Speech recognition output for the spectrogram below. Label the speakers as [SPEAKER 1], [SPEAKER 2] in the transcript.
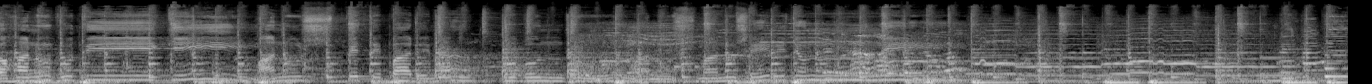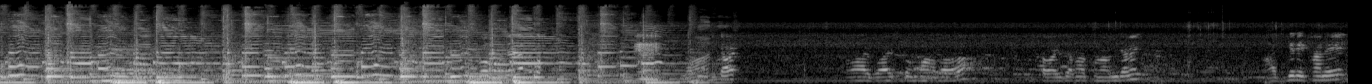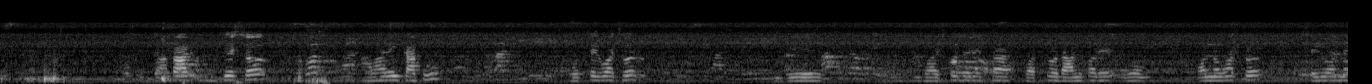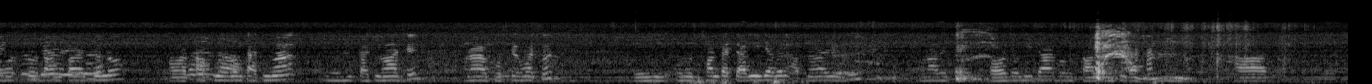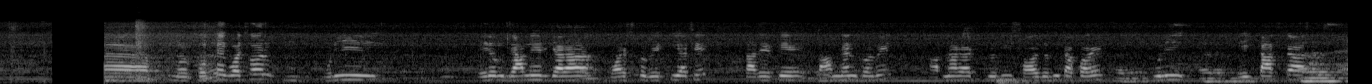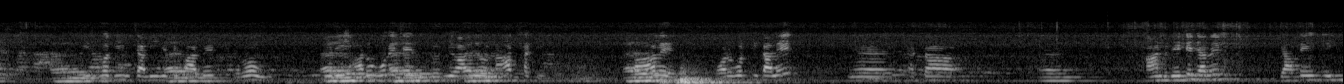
[SPEAKER 1] সহানুভূতি কি মানুষ পেতে পারে না? ও বন্ধু, মানুষ মানুষের জন্য।
[SPEAKER 2] আমার বাবা প্রণাম জানাই। আজকের এখানে ডাকার উদ্দেশ্য আমার এই কাকু প্রত্যেক বছর যে বয়স্কদের একটা বস্ত্র দান করে এবং অন্নবস্ত্র সেই অন্নবস্ত্র দান করার জন্য আমার কাকু এবং কাকিমা কাকিমা আছে। ওনারা প্রত্যেক বছর এই অনুষ্ঠানটা চালিয়ে যাবেন। আপনারা যদি ওনাদেরকে সহযোগিতা এবং সহানুভূতি দেখান। আর প্রত্যেক বছর উনি এরকম গ্রামের যারা বয়স্ক ব্যক্তি আছে, তাদেরকে দান ধ্যান করবে। আপনারা যদি সহযোগিতা করেন, উনি এই কাজটা দীর্ঘদিন চালিয়ে যেতে পারবেন এবং তিনি আরও বলেছেন, যদি আরও না থাকে, তাহলে পরবর্তীকালে একটা ফান্ড রেখে যাবেন, যাতে এই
